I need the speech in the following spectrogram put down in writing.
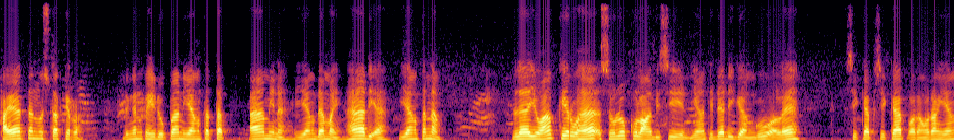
Hayatan mustaqirah dengan kehidupan yang tetap, aminah, yang damai, hadiah, yang tenang la yu'akhiruha sulukul abisin yang tidak diganggu oleh sikap-sikap orang-orang yang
